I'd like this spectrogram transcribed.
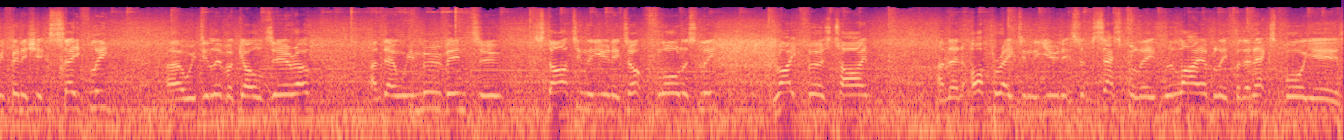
we finish it safely, uh, we deliver goal zero, and then we move into starting the unit up flawlessly, right first time, and then operating the unit successfully, reliably for the next four years.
